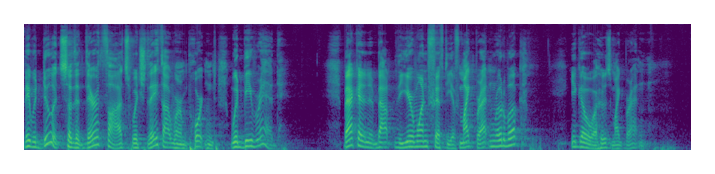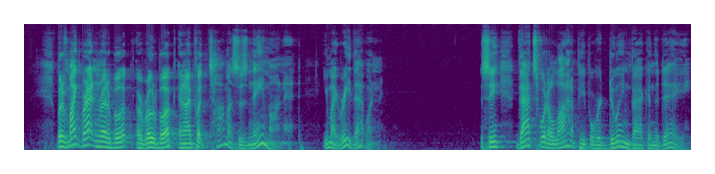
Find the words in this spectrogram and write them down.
They would do it so that their thoughts, which they thought were important, would be read. Back in about the year 150, if Mike Bratton wrote a book, you go, well, who's Mike Bratton? But if Mike Bratton read a book or wrote a book and I put Thomas's name on it, you might read that one. You see, that's what a lot of people were doing back in the day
